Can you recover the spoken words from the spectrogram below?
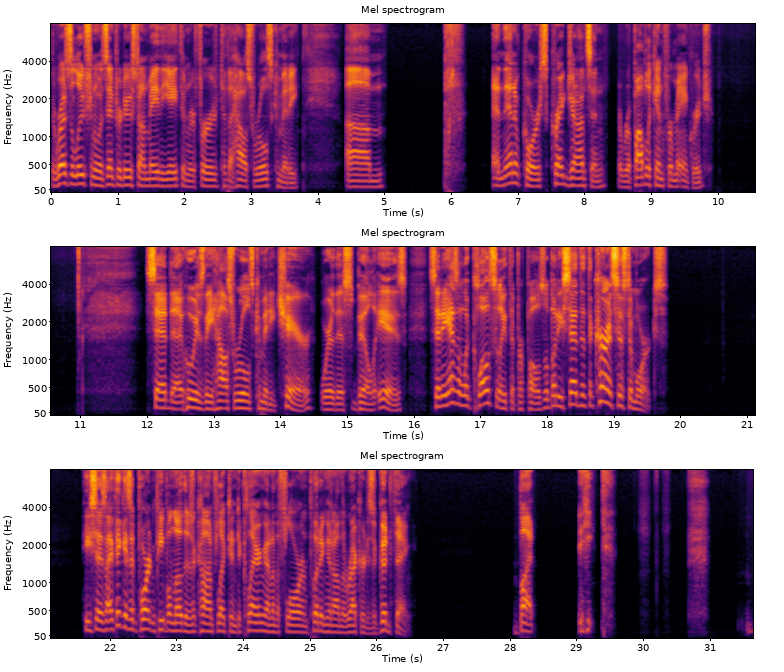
The resolution was introduced on May the 8th and referred to the House Rules Committee. Um, and then, of course, Craig Johnson, a Republican from Anchorage, said, uh, who is the House Rules Committee chair, where this bill is, said he hasn't looked closely at the proposal, but he said that the current system works. He says, I think it's important people know there's a conflict, and declaring it on the floor and putting it on the record is a good thing. But he.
